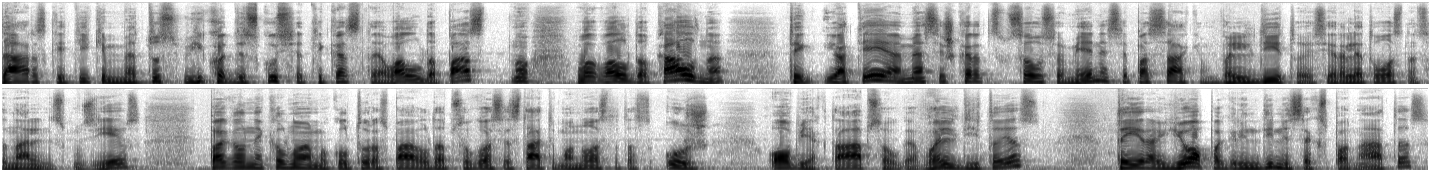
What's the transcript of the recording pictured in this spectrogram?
dar skaitykim, metus vyko diskusija, tai kas tai valdo past, nu, valdo kalną, Tai atėję mes iškart sausio mėnesį pasakėm, valdytojas yra Lietuvos nacionalinis muziejus, pagal nekilnojamo kultūros paveldo apsaugos įstatymo nuostatas už objektą apsaugą valdytojas, tai yra jo pagrindinis eksponatas,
